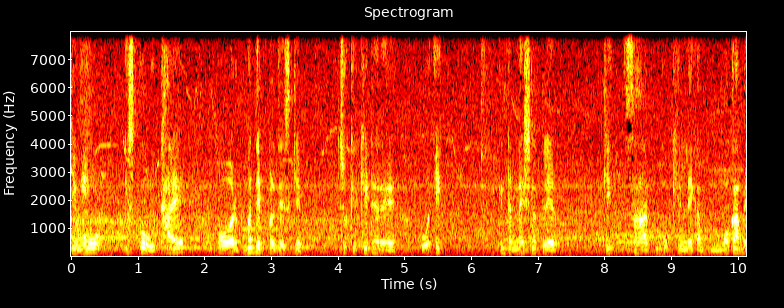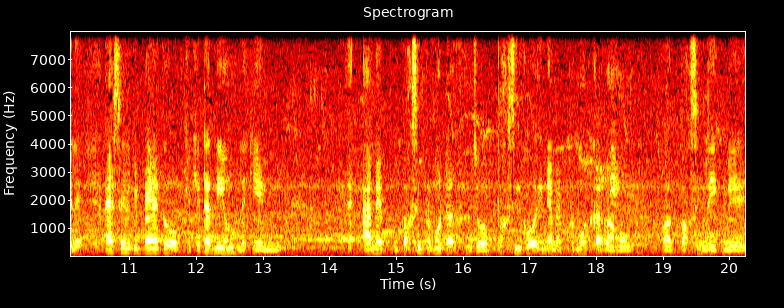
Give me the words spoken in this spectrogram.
कि वो इसको उठाए और मध्य प्रदेश के जो क्रिकेटर है, वो एक इंटरनेशनल प्लेयर के साथ उनको खेलने का मौका मिले। ऐसे है कि मैं तो क्रिकेटर नहीं हूँ, लेकिन I am a boxing promoter जो बॉक्सिंग को इंडिया में प्रमोट कर रहा हूँ और बॉक्सिंग लीग में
